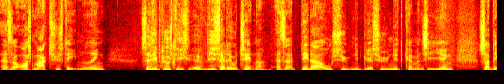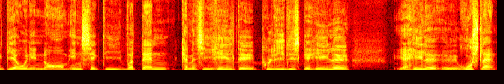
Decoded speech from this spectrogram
altså også magtsystemet, ikke? så lige pludselig øh, viser det jo tænder. Altså det, der er usynligt, bliver synligt, kan man sige. Ikke? Så det giver jo en enorm indsigt i, hvordan, kan man sige, hele det politiske, hele ja, hele øh, Rusland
